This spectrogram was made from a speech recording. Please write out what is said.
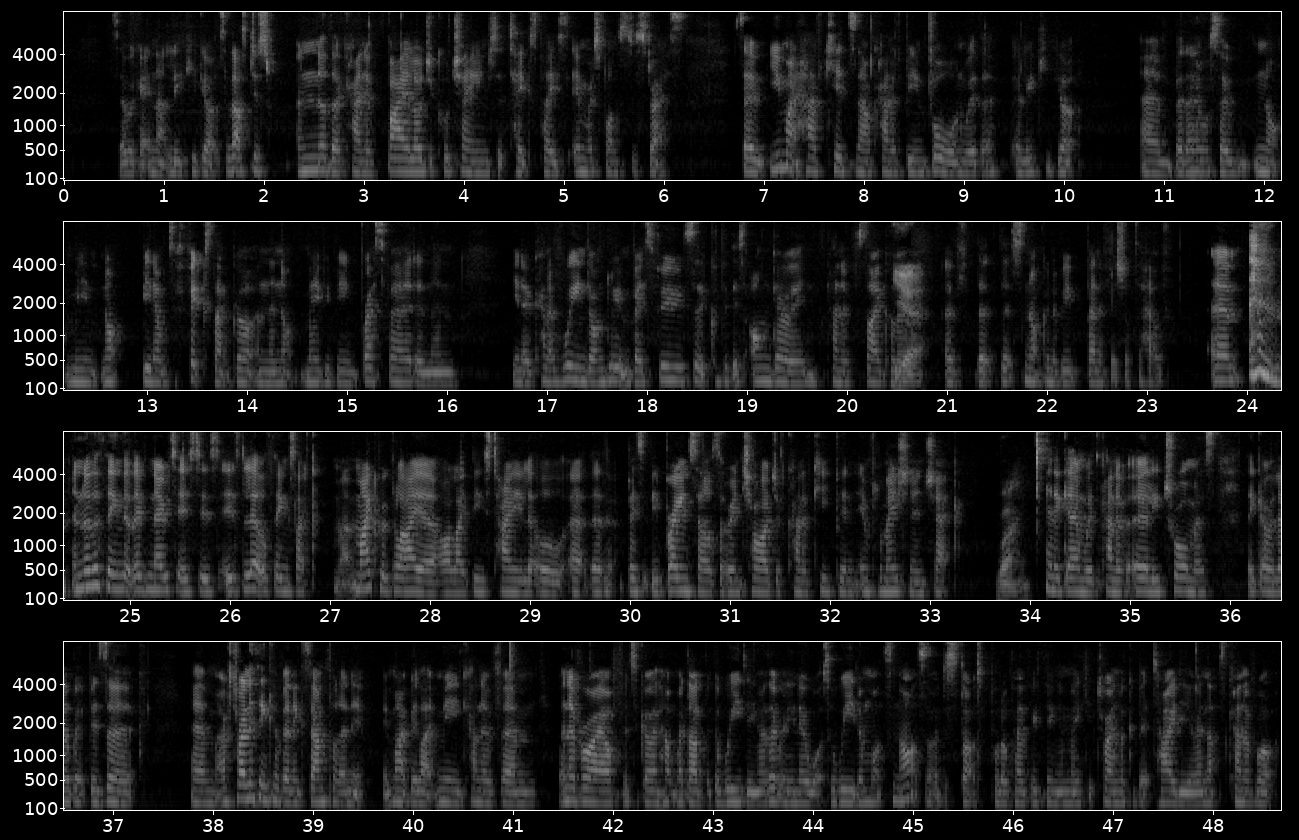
So we're getting that leaky gut. So that's just another kind of biological change that takes place in response to stress. So you might have kids now kind of being born with a, a leaky gut, um, but then Wow. also not mean not being able to fix that gut, and then not maybe being breastfed, and then you know kind of weaned on gluten based foods. So it could be this ongoing kind of cycle Yeah. of, of that that's not going to be beneficial to health. Um, another thing that they've noticed is is little things like microglia are like these tiny little uh, basically brain cells that are in charge of kind of keeping inflammation in check. Right. And again, with kind of early traumas, they go a little bit berserk. Um, I was trying to think of an example, and it, it might be like me, kind of um, whenever I offer to go and help my dad with the weeding, I don't really know what's a weed and what's not, so I just start to pull up everything and make it try and look a bit tidier, and that's kind of what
